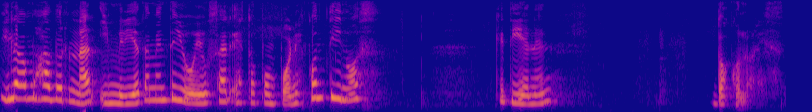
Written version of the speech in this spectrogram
Y la vamos a adornar. Inmediatamente yo voy a usar estos pompones continuos que tienen dos colores.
